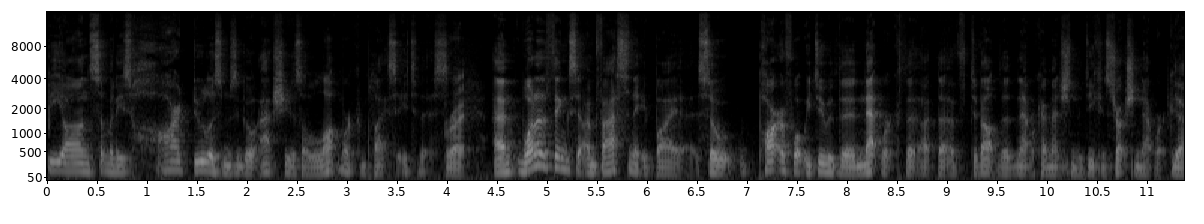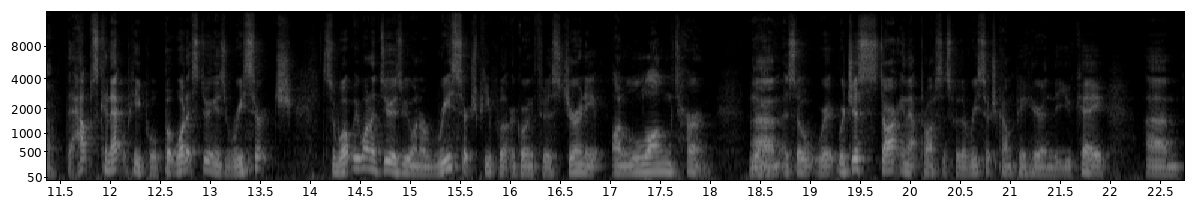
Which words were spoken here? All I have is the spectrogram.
beyond some of these hard dualisms and go actually there's a lot more complexity to this. Right. Um, one of the things that i'm fascinated by so part of what we do with the network that, uh, that i've developed the network i mentioned the deconstruction network yeah. that helps connect people but what it's doing is research. So what we want to do is we want to research people that are going through this journey on long term yeah. Um, and so we're, we're just starting that process with a research company here in the UK. Um,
